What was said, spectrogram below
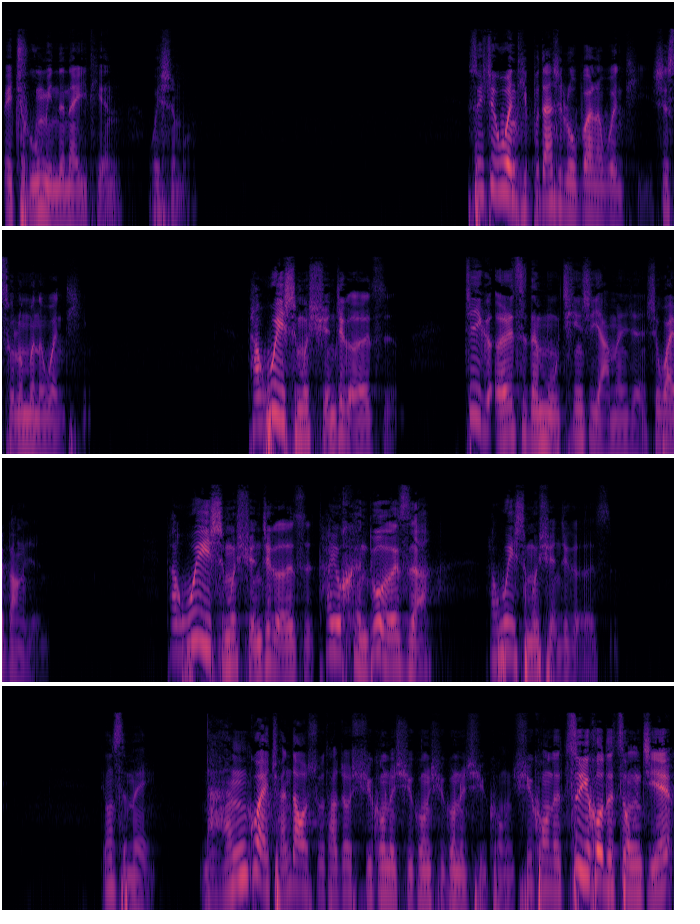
被除名的那一天？为什么？所以这个问题不单是罗伯安的问题，是所罗门的问题。他为什么选这个儿子？这个儿子的母亲是亚门人，是外邦人。他为什么选这个儿子？他有很多儿子啊，他为什么选这个儿子？弟兄姊妹，难怪传道书他说虚空的虚空，虚空的虚空，虚空的最后的总结，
